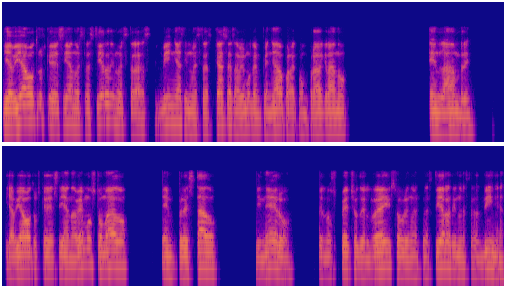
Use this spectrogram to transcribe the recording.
y había otros que decían, nuestras tierras y nuestras viñas y nuestras casas habemos empeñado para comprar grano en la hambre. Y había otros que decían, habemos tomado en prestado dinero de los pechos del rey sobre nuestras tierras y nuestras viñas.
